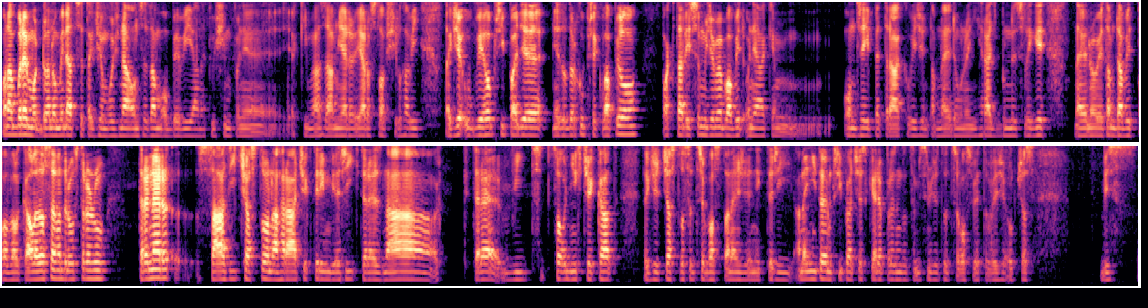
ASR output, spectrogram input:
Ona bude do nominace, takže možná on se tam objeví, já netuším úplně, jaký má záměr Jaroslav Šilhavý. Takže v jeho případě mě to trochu překvapilo. Pak tady se můžeme bavit o nějakém Ondřej Petrákovi, že tam najednou není hráč z Bundesligy, najednou je tam David Pavelka, ale zase na druhou stranu trenér sází často na hráče, kterým věří, které zná, které ví, co od nich čekat, takže často se třeba stane, že někteří, a není to jen případ české reprezentace, myslím, že to celosvětově, že občas vys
